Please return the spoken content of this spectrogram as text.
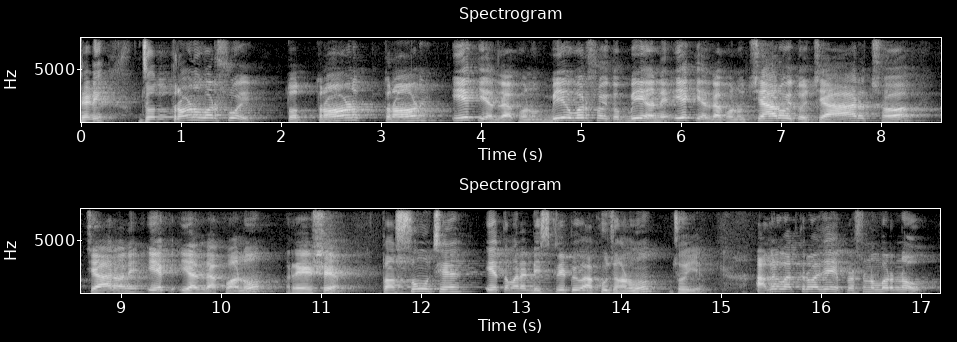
રેડી જો ત્રણ વર્ષ હોય તો ત્રણ ત્રણ, એક યાદ રાખવાનું. બે વર્ષ હોય તો બે અને એક યાદ રાખવાનું. ચાર હોય તો ચાર, છ, ચાર અને એક યાદ રાખવાનું રહેશે. તો આ શું છે? એ તમારે ડિસ્ક્રિપ્ટિવ આખું જાણવું જોઈએ. આગળ વાત કરવા જઈએ પ્રશ્ન નંબર નવ.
